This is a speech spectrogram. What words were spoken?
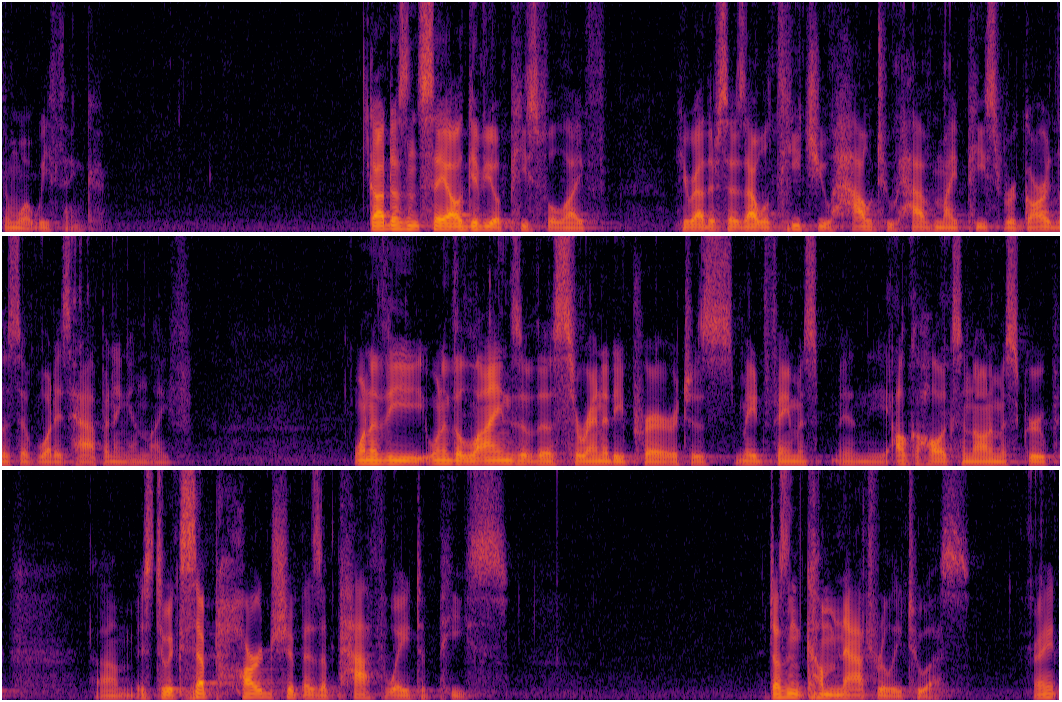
than what we think? God doesn't say, I'll give you a peaceful life. He rather says, I will teach you how to have my peace regardless of what is happening in life. One of the, one of the lines of the Serenity Prayer, which is made famous in the Alcoholics Anonymous group, um, is to accept hardship as a pathway to peace. It doesn't come naturally to us, right?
